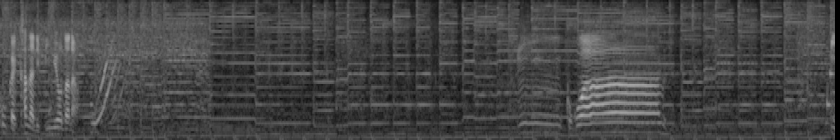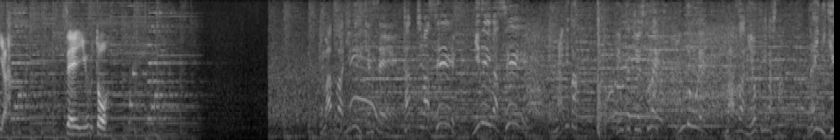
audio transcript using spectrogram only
今回かなり微妙だな。うんここはいいや全員打とう。まずは二塁牽制。タッチはセーフ。二塁はセーフ。投げた。変化球ストライク。は見送りました。第2球。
